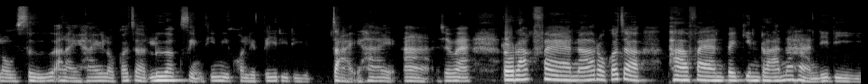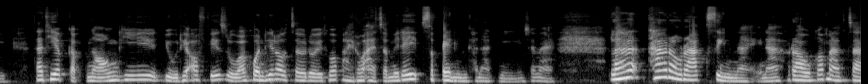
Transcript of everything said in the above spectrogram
เราซื้ออะไรให้เราก็จะเลือกสิ่งที่มีคุณภาพดีๆ จ่ายให้อ่าใช่ไหมเรารักแฟนนะ เราก็จะพาแฟนไปกินร้านอาหารดีๆ ถ้าเทียบกับน้องที่อยู่ที่ออฟฟิศหรือว่าคนที่เราเจอโดยทั่วไปเราอาจจะไม่ได้สเปนขนาดนี้ใช่ไหมและถ้าเรารักสิ่งไหนนะ เราก็มักจะ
